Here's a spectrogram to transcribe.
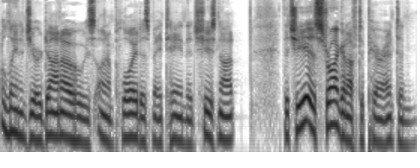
Alaina Giordano, who is unemployed, has maintained that she's not that she is strong enough to parent and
